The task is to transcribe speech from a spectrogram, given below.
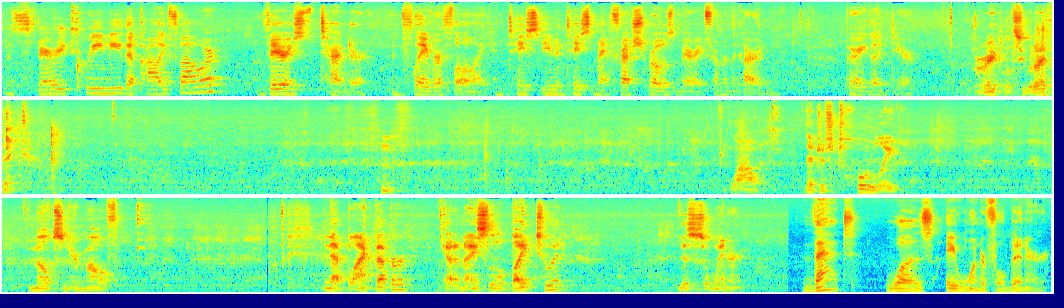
It's very creamy, the cauliflower. Very tender and flavorful. I can taste even taste my fresh rosemary from in the garden. Very good, dear. All right, let's see what I think. Hmm. Wow, that just totally melts in your mouth. And that black pepper got a nice little bite to it. This is a winner. That was a wonderful dinner.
